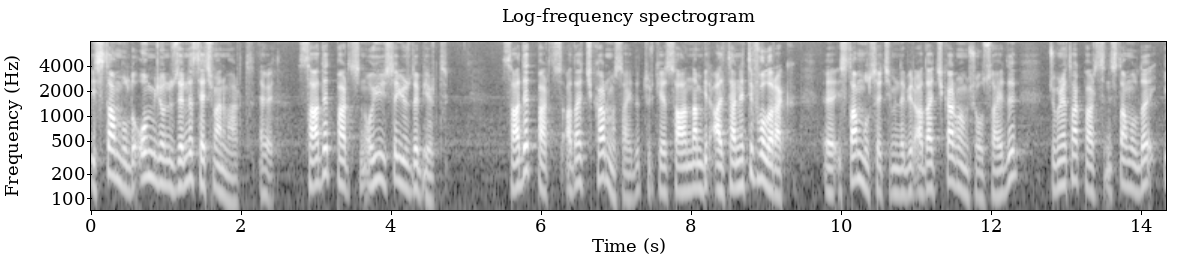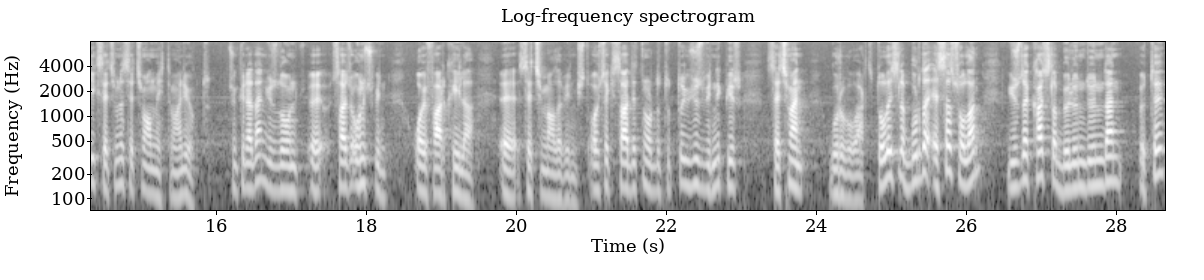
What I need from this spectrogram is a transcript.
İstanbul'da 10 milyon üzerinde seçmen vardı. Evet. Saadet Partisi'nin oyu ise yüzde birdi. Saadet Partisi aday çıkarmasaydı, Türkiye sağından bir alternatif olarak e, İstanbul seçiminde bir aday çıkarmamış olsaydı, Cumhuriyet Halk Partisi'nin İstanbul'da ilk seçimde seçim alma ihtimali yoktu. Çünkü neden? %10, e, sadece 13 bin oy farkıyla e, seçimi alabilmişti. Oysa ki Saadet'in orada tuttuğu 100 binlik bir seçmen grubu vardı. Dolayısıyla burada esas olan yüzde kaçla bölündüğünden öte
